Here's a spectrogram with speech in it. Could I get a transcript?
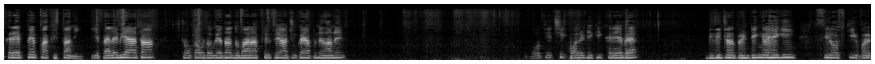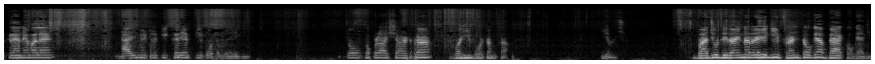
करेप पे पाकिस्तानी। ये पहले भी आया था स्टॉक आउट हो गया था दोबारा फिर से आ चुका है अपने सामने। बहुत ही अच्छी क्वालिटी की करेब है। डिजिटल प्रिंटिंग रहेगी, सिरोस की वर्क रहने वाला है, ढाई मीटर की करेब की बॉटम रहेगी। जो कपड़ा शर्ट का, वही बॉटम का। बाजू डिज़ाइनर रहेगी फ्रंट हो गया बैक हो गया जी।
